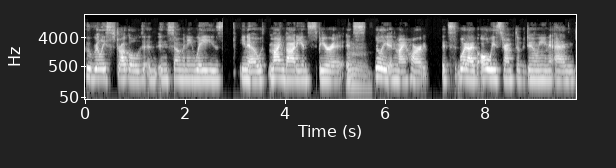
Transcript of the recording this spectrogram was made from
who really struggled in, in so many ways you know, mind, body, and spirit. It's mm. really in my heart. It's what I've always dreamt of doing. And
